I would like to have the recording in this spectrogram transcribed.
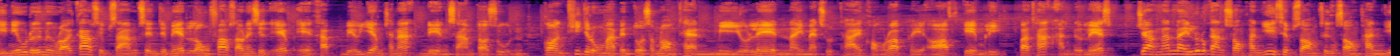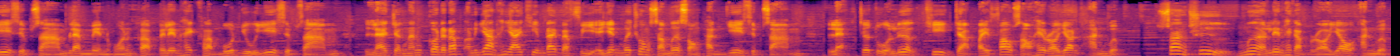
4 นิ้วหรือ 193 เซนติเมตรลงเฝ้าเสาในศึก FA ครับเบลเยียมชนะเดน 3 ต่อ 0 ก่อนที่จะลงมาเป็นตัวสำรองแทนมิโอเล่ในแมตช์สุดท้ายของรอบเพลย์ออฟเกมลีกปะทะอันเดอร์เลส จากนั้นในฤดูกาล 2022 ถึง 2023 แลมเมนหวนกลับไปเล่นให้คลับบูธยู23 และจากนั้นก็ได้รับอนุญาตให้ย้ายทีมได้แบบฟรีเอเจนต์เมื่อช่วงซัมเมอร์ 2023 และเจ้าตัวเลือกที่จะไปเฝ้าเสาให้รอยัลอันเวิร์บสร้างชื่อเมื่อเล่นให้กับรอยัลอันเวิร์บ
